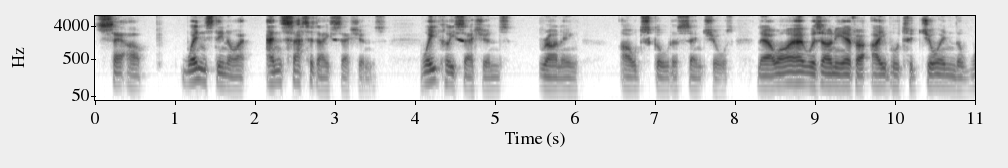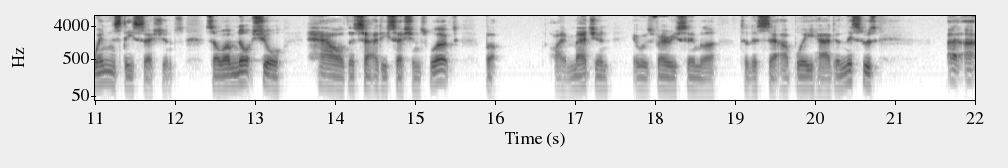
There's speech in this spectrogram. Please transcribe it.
set up Wednesday night and Saturday sessions, weekly sessions running old school essentials. Now, I was only ever able to join the Wednesday sessions, so I'm not sure how the Saturday sessions worked, but I imagine it was very similar to the setup we had. And this was uh,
